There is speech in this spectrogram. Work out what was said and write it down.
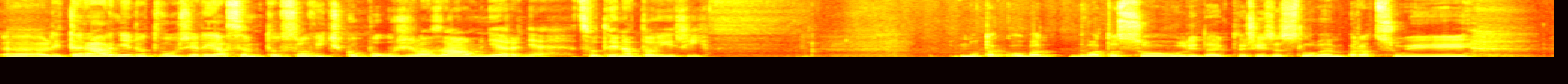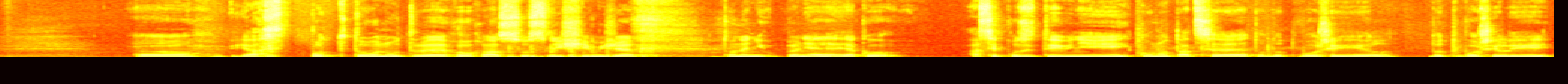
Eh, literárně dotvořili, já jsem to slovíčko použila záměrně. Co ty na to, Jiří? No tak oba dva to jsou lidé, kteří se slovem pracují. Eh, já pod tónu tvého hlasu slyším, že to není úplně jako asi pozitivní konotace, to dotvořil, dotvořili.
